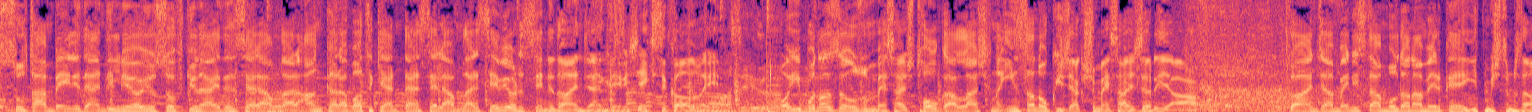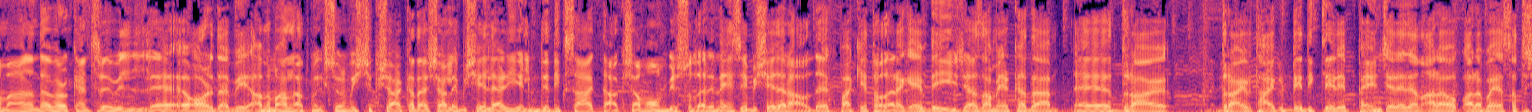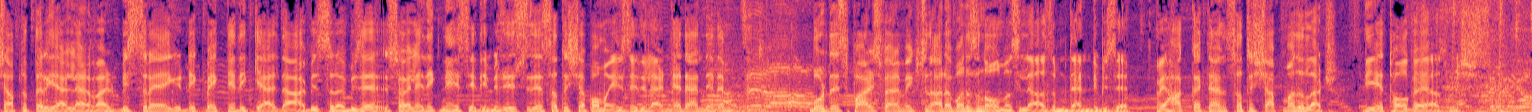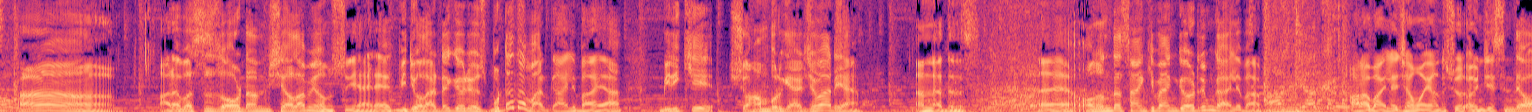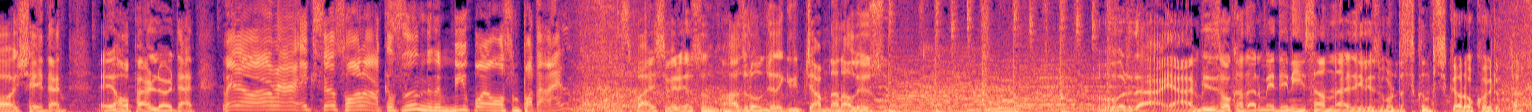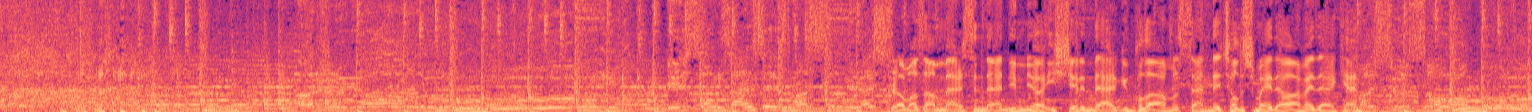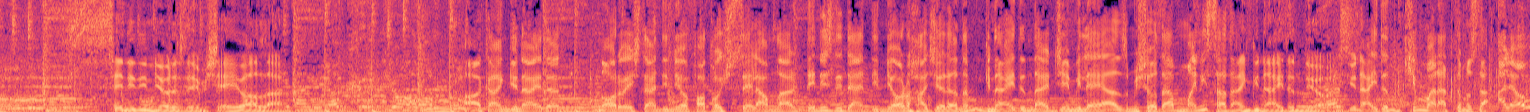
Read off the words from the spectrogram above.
Sultanbeyli'den dinliyor Yusuf günaydın selamlar Ankara Batı kentten selamlar seviyoruz seni Doğancan demiş eksik olmayın. Oy bu nasıl uzun mesaj Tolga Allah aşkına insan okuyacak şu mesajları ya. Doğancan ben İstanbul'dan Amerika'ya gitmiştim zamanında Work and Travel'le. Orada bir anımı anlatmak istiyorum. İş çıkışı arkadaşlarla bir şeyler yiyelim dedik. Saat de akşam 11 suları. Neyse bir şeyler aldık. Paket olarak evde yiyeceğiz. Amerika'da e, Drive Drive Tiger dedikleri pencereden ara, arabaya satış yaptıkları yerler var. Biz sıraya girdik bekledik geldi abi sıra bize söyledik ne istediğimizi size satış yapamayız dediler. Neden dedim. Burada sipariş vermek için arabanızın olması lazım dendi bize. Ve hakikaten satış yapmadılar diye Tolga yazmış. Aa, arabasız oradan bir şey alamıyor musun yani? Evet videolarda görüyoruz. Burada da var galiba ya. Bir iki şu hamburgerci var ya. Anladınız. Ee, onun da sanki ben gördüm galiba. Arabayla cama yanışıyor. Öncesinde o şeyden e, hoparlörden merhaba ekstra soğan halkasının büyük boy olsun patates. Siparişi veriyorsun. Hazır olunca da gidip camdan alıyorsun. Burada ya biz o kadar medeni insanlar değiliz. Burada sıkıntı çıkar o kuyrukta. Ramazan Mersin'den dinliyor. İş yerinde her gün kulağımız sende çalışmaya devam ederken seni dinliyoruz demiş. Eyvallah. Hakan günaydın. Norveç'ten dinliyor Fatoş selamlar. Denizli'den dinliyor Hacer Hanım günaydınlar. Cemile yazmış o da Manisa'dan günaydın diyor. Günaydın. Kim var hattımızda? Alo.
